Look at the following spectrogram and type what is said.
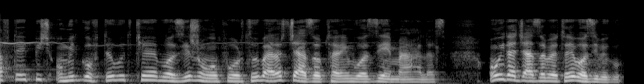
هفته پیش امید گفته بود که بازی روم و پورتو براش جذاب ترین بازی این مرحله است. امید از جذابیت های بازی بگو.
